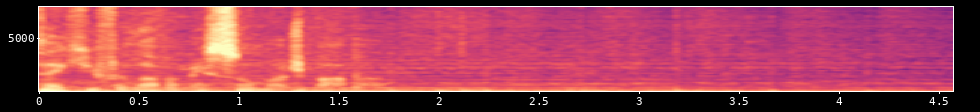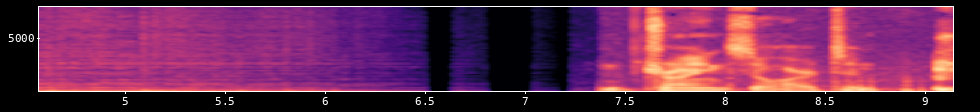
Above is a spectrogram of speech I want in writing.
Thank you for loving me so much, Papa. I'm trying so hard to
